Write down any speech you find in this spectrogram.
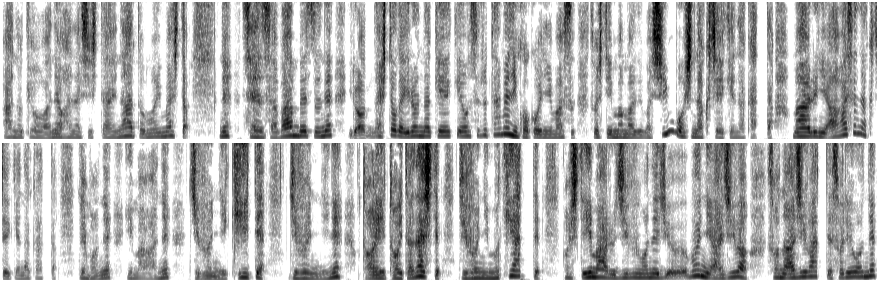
あの今日はね、お話ししたいなと思いました。ね、千差万別ね、いろんな人がいろんな経験をするためにここにいます。そして今までは辛抱しなくちゃいけなかった。周りに合わせなくちゃいけなかった。でもね、今はね、自分に聞いて、自分にね、問い、問いただして、自分に向き合って、そして今ある自分をね、十分に味わう。その味わって、それをね、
